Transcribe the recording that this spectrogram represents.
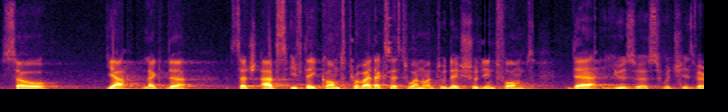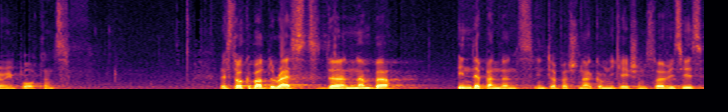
So yeah, like the such apps, if they can't provide access to 112, they should inform their users, which is very important. Let's talk about the rest. The number independent interpersonal communication services.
